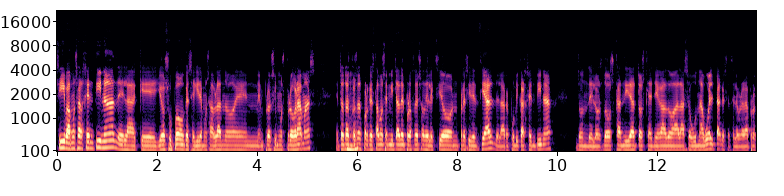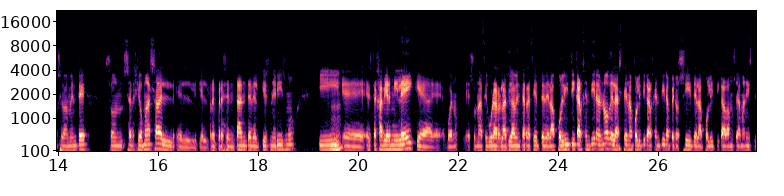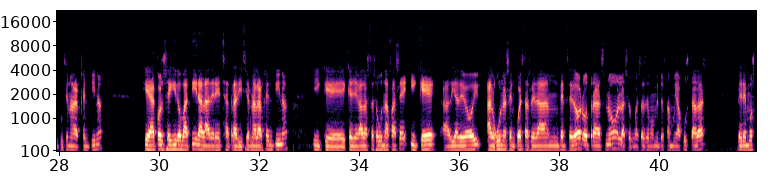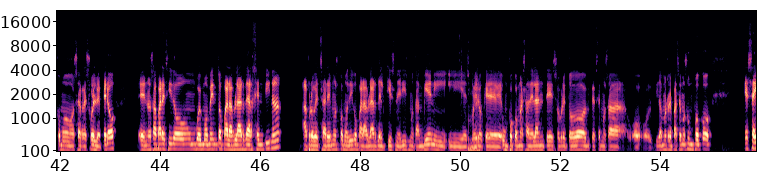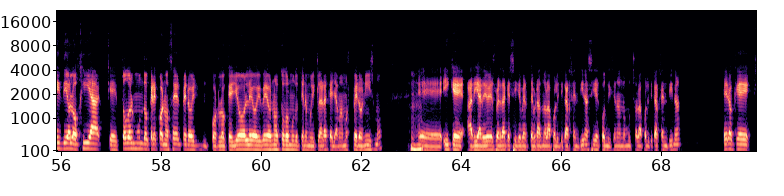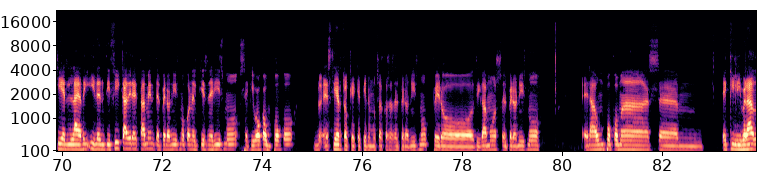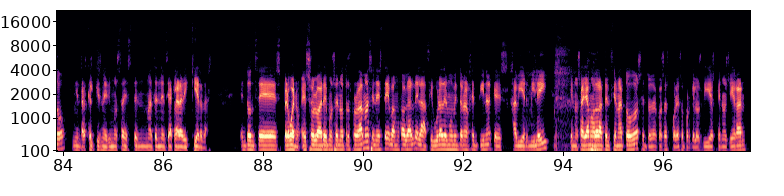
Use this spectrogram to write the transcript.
Sí, vamos a Argentina, de la que yo supongo que seguiremos hablando en, próximos programas, entre otras cosas porque estamos en mitad del proceso de elección presidencial de la República Argentina, donde los dos candidatos que han llegado a la segunda vuelta, que se celebrará próximamente, son Sergio Massa, el, representante del kirchnerismo, y eh, este Javier Milei, que eh, bueno, es una figura relativamente reciente de la política argentina, no de la escena política argentina, pero sí de la política, vamos a llamar, institucional argentina, que ha conseguido batir a la derecha tradicional argentina y que, ha llegado a esta segunda fase y que a día de hoy algunas encuestas le dan vencedor, otras no, las encuestas de momento están muy ajustadas, veremos cómo se resuelve, pero eh, nos ha parecido un buen momento para hablar de Argentina. Aprovecharemos, como digo, para hablar del kirchnerismo también y, espero que un poco más adelante, sobre todo, empecemos a, o, digamos, repasemos un poco esa ideología que todo el mundo cree conocer, pero por lo que yo leo y veo, no todo el mundo tiene muy clara, que llamamos peronismo. Eh, y que a día de hoy es verdad que sigue vertebrando la política argentina, sigue condicionando mucho la política argentina, pero que quien la identifica directamente el peronismo con el kirchnerismo se equivoca un poco. Es cierto que, tiene muchas cosas del peronismo, pero digamos, el peronismo era un poco más em, equilibrado, mientras que el kirchnerismo está en una tendencia clara de izquierdas. Entonces, pero bueno, eso lo haremos en otros programas. En este vamos a hablar de la figura del momento en Argentina, que es Javier Milei, que nos ha llamado la atención a todos, entre otras cosas por eso, porque los vídeos que nos llegan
